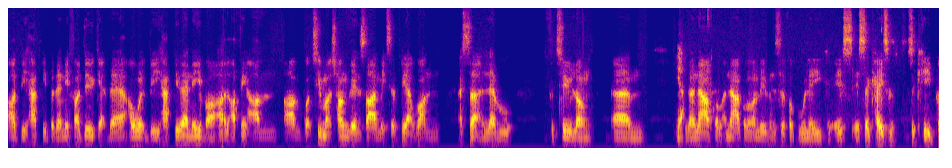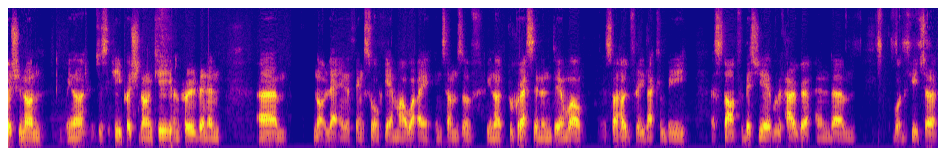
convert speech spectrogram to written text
I'd be happy. But then if I do get there, I wouldn't be happy then either. I, I think I'm I've got too much hunger inside me to be at one a certain level for too long. Um, yeah. You know, now I've got now I've got my move into the football league. It's it's a case of to keep pushing on. You know, just to keep pushing on, keep improving, and um, not let anything sort of get in my way in terms of you know progressing and doing well. So hopefully that can be a start for this year with Harrogate and um, what the future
